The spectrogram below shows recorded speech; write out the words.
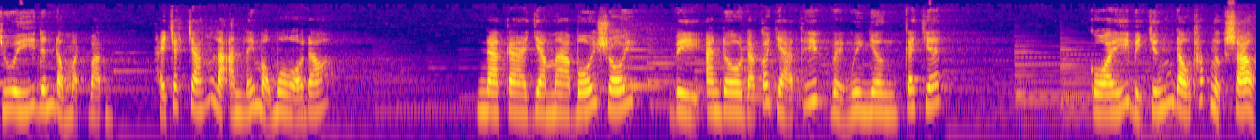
Chú ý đến động mạch vành, hãy chắc chắn là anh lấy mẫu mô ở đó. Nakayama bối rối vì ando đã có giả thiết về nguyên nhân cái chết. Cô ấy bị chứng đau thắt ngực sao?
